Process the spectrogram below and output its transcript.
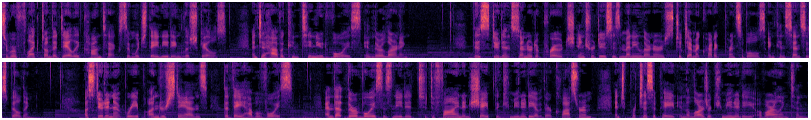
to reflect on the daily context in which they need English skills and to have a continued voice in their learning. This student-centered approach introduces many learners to democratic principles and consensus building. A student at REEP understands that they have a voice and that their voice is needed to define and shape the community of their classroom and to participate in the larger community of Arlington.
